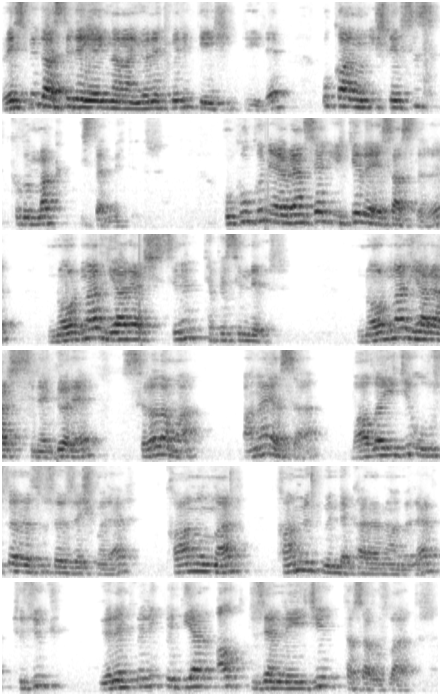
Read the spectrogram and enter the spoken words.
Resmi gazetede yayınlanan yönetmelik değişikliğiyle bu kanun işlevsiz kılınmak istenmektedir. Hukukun evrensel ilke ve esasları normlar hiyerarşisinin tepesindedir. Normlar hiyerarşisine göre sıralama, anayasa, bağlayıcı uluslararası sözleşmeler, kanunlar, kanun hükmünde kararnameler, tüzük, yönetmelik ve diğer alt düzenleyici tasarruflardır.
